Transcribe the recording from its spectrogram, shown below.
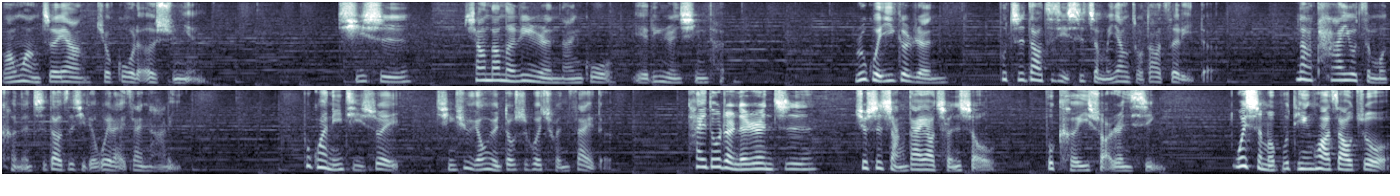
往往这样就过了二十年，其实相当的令人难过，也令人心疼。如果一个人不知道自己是怎么样走到这里的，那他又怎么可能知道自己的未来在哪里？不管你几岁，情绪永远都是会存在的。太多人的认知就是长大要成熟，不可以耍任性。为什么不听话照做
